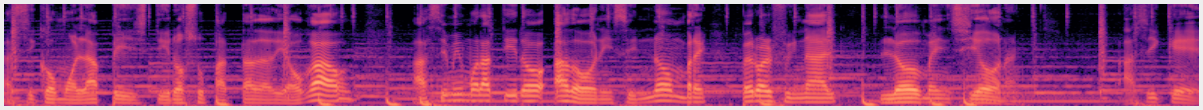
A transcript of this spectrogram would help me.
así como lápiz tiró su patada de ahogado. Así mismo la tiró Adonis sin nombre, pero al final lo mencionan. Así que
